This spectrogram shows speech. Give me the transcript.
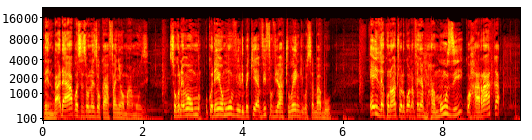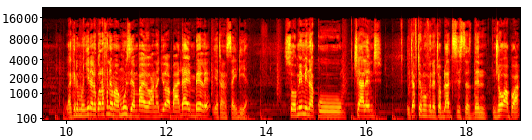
Then baada ya hapo sasa unaweza ukayafanya maamuzi. So kwenye hiyo muvi ilipekea vifo vya watu wengi kwa sababu eidha kuna watu walikuwa wanafanya maamuzi kwa haraka lakini mwingine alikuwa anafanya maamuzi ambayo anajua baadaye mbele yatanisaidia. So mimi na ku challenge itafute movie inaitwa blood sisters then njoo hapa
